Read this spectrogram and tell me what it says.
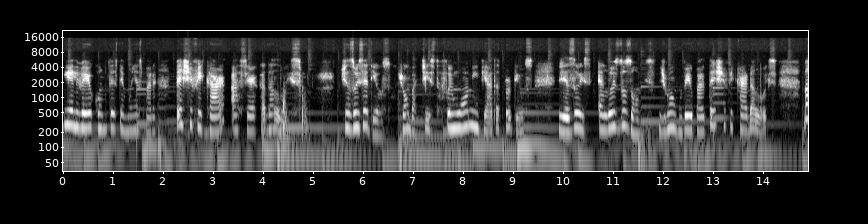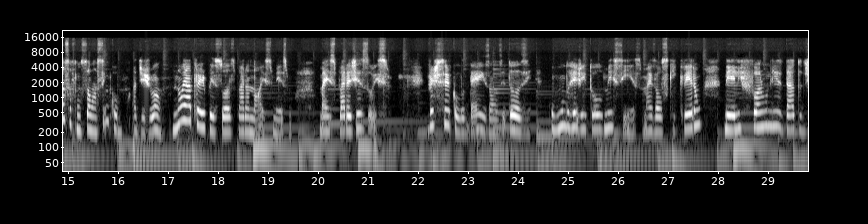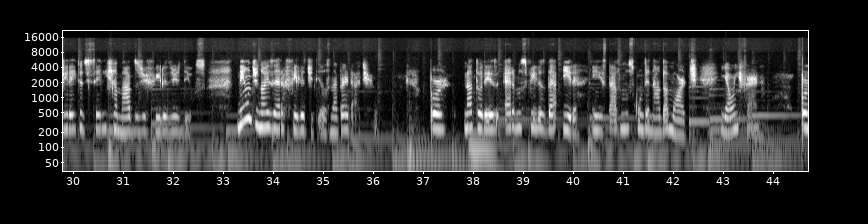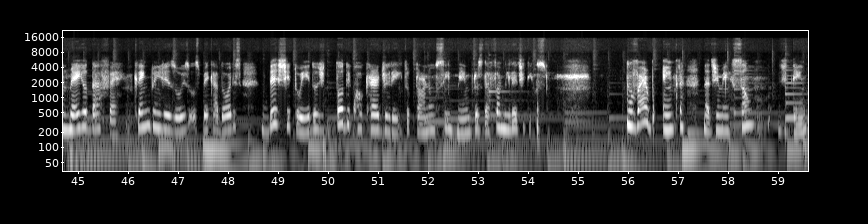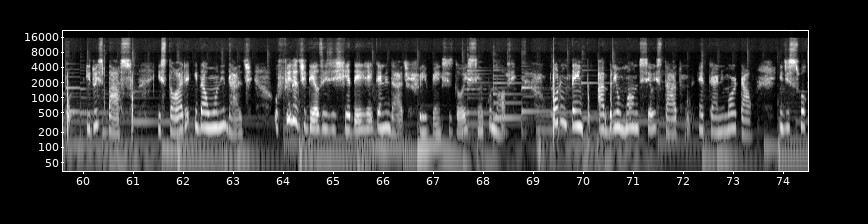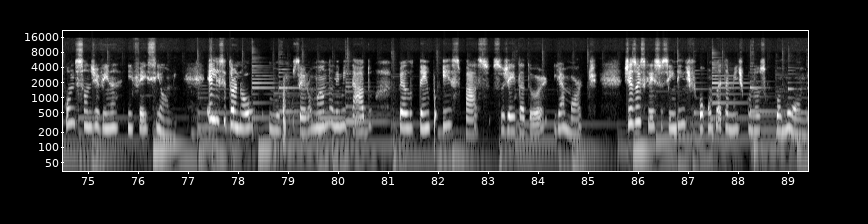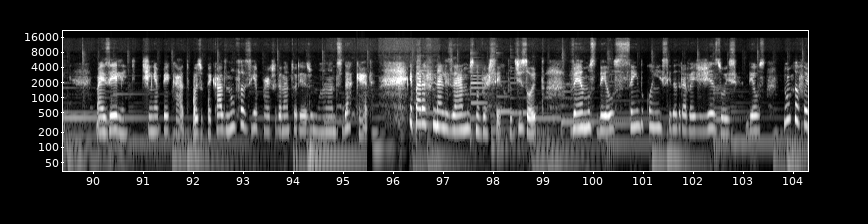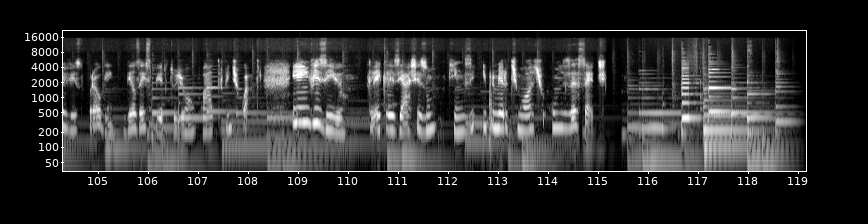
e ele veio como testemunhas para testificar acerca da luz. Jesus é Deus. João Batista foi um homem enviado por Deus. Jesus é luz dos homens. João veio para testificar da luz. Nossa função, assim como a de João, não é atrair pessoas para nós mesmos, mas para Jesus. Versículo 10, 11 e 12 o mundo rejeitou o Messias, mas aos que creram nele foram-lhes dado o direito de serem chamados de filhos de Deus. Nenhum de nós era filho de Deus, na verdade. Por natureza, éramos filhos da ira e estávamos condenados à morte e ao inferno. Por meio da fé, crendo em Jesus, os pecadores, destituídos de todo e qualquer direito, tornam-se membros da família de Deus. O verbo entra na dimensão de tempo e do espaço, história e da humanidade. O Filho de Deus existia desde a eternidade. Filipenses 2, 5, 9. Por um tempo abriu mão de seu estado eterno e mortal e de sua condição divina e fez-se homem. Ele se tornou um ser humano limitado pelo tempo e espaço, sujeito à dor e à morte. Jesus Cristo se identificou completamente conosco como homem, mas ele tinha pecado, pois o pecado não fazia parte da natureza humana antes da queda. E para finalizarmos no versículo 18, vemos Deus sendo conhecido através de Jesus. Deus nunca foi visto por alguém. Deus é Espírito, João 4, 24. E é invisível, Eclesiastes 1, 15 e 1 Timóteo 1, 17.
